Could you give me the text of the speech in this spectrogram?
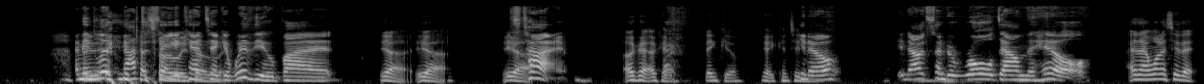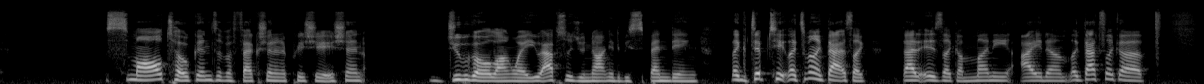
I mean, I- not yeah, to say totally, you can't take it with you, but Yeah, yeah. it's yeah. time, Okay, okay. Thank you. Okay, continue. you know, now it's time to roll down the hill. and I want to say that small tokens of affection and appreciation do go a long way. You absolutely do not need to be spending like diptyque, like something like that. It's like that is like a money item. Like that's like a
